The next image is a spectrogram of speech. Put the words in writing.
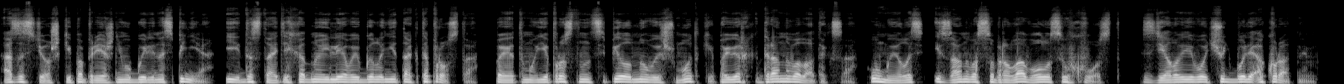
а застежки по-прежнему были на спине, и достать их одной левой было не так-то просто. Поэтому я просто нацепила новые шмотки поверх драного латекса, умылась и заново собрала волосы в хвост, сделав его чуть более аккуратным.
